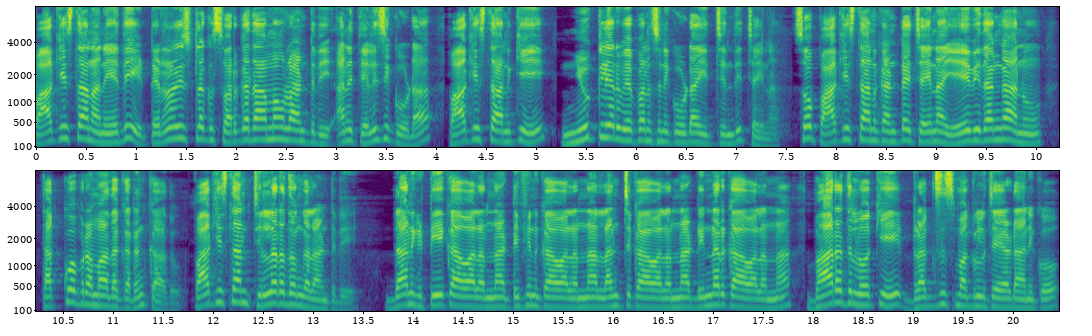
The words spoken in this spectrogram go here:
పాకిస్తాన్ అనేది టెర్రరిస్టులకు స్వర్గధామం లాంటిది అని తెలిసి కూడా పాకిస్తాన్కి న్యూక్లియర్ వెపన్స్ని కూడా ఇచ్చింది చైనా. సో పాకిస్తాన్ కంటే చైనా ఏ విధంగానూ తక్కువ ప్రమాదకరం కాదు. పాకిస్తాన్ చిల్లర దొంగ లాంటిది. దానికి టీ కావాలన్నా టిఫిన్ కావాలన్నా లంచ్ కావాలన్నా డిన్నర్ కావాలన్నా భారత్లోకి డ్రగ్స్ స్మగుల్ చేయడానికో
